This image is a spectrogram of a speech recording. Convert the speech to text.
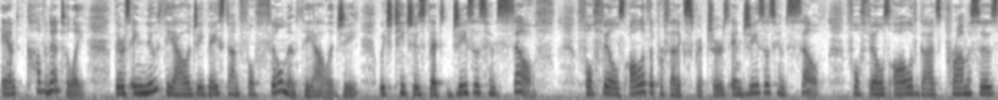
And covenantally, there's a new theology based on fulfillment theology, which teaches that Jesus himself fulfills all of the prophetic scriptures, and Jesus himself fulfills all of God's promises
